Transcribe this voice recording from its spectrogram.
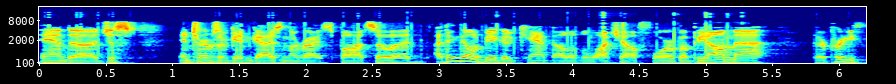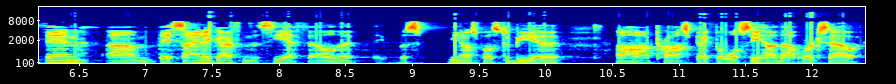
and uh, just in terms of getting guys in the right spot. So I, I think that'll be a good camp battle to watch out for. But beyond that, they're pretty thin. Um, they signed a guy from the CFL that was you know supposed to be a, a hot prospect, but we'll see how that works out.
